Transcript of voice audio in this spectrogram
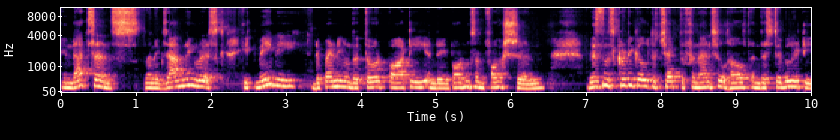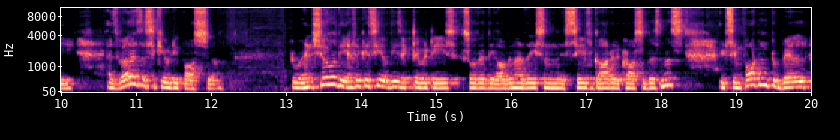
In that sense, when examining risk, it may be, depending on the third party and the importance and function, business critical to check the financial health and the stability as well as the security posture to ensure the efficacy of these activities so that the organization is safeguarded across the business it's important to build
